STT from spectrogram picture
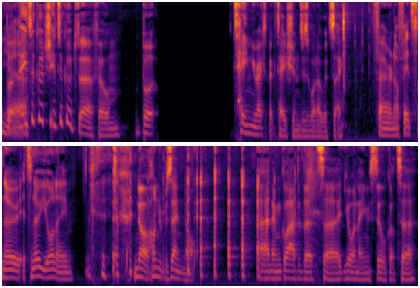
But Yeah. it's a good it's a good uh, film, but tame your expectations is what I would say. Fair enough. It's no. It's no your name. No, hundred percent not. and I'm glad that uh, your name still got to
